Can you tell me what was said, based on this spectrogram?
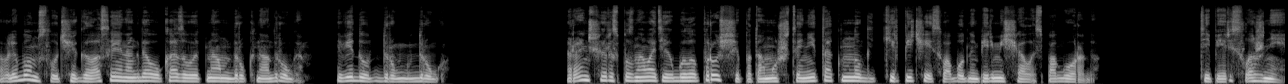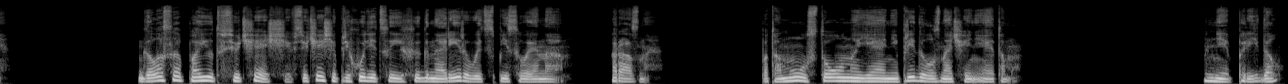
«В любом случае, голоса иногда указывают нам друг на друга, ведут друг к другу. Раньше распознавать их было проще, потому что не так много кирпичей свободно перемещалось по городу. Теперь сложнее. Голоса поют все чаще, все чаще приходится их игнорировать, списывая на разное. Потому у Стоуна я не придал значения этому. Не придал?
